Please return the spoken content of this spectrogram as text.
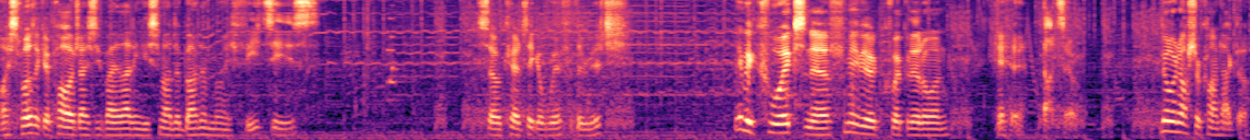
I suppose I could apologize to you by letting you smell the bottom of my feeties. So, can I take a whiff of the rich? Maybe a quick sniff. Maybe a quick little one. Thought so. No nostril contact, though.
